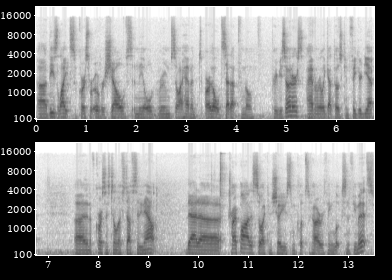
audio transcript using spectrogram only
Uh, these lights, of course, were over shelves in the old room, so I haven't, or the old setup from the previous owners. I haven't really got those configured yet. Uh, and of course, I still have stuff sitting out. That uh, tripod is so I can show you some clips of how everything looks in a few minutes.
